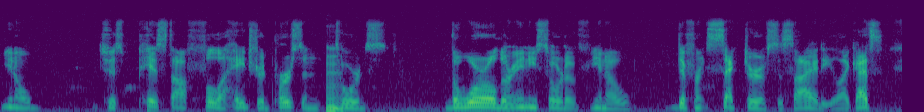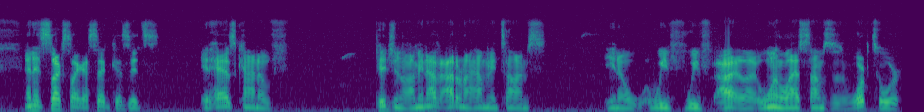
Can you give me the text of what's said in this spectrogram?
you know, just pissed off, full of hatred person Hmm. towards the world or any sort of, you know, different sector of society. Like that's, and it sucks, like I said, because it's, it has kind of pigeonholed. I mean, I've, I don't know how many times, you know, we've, we've, I, like, one of the last times was a Warped Tour,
